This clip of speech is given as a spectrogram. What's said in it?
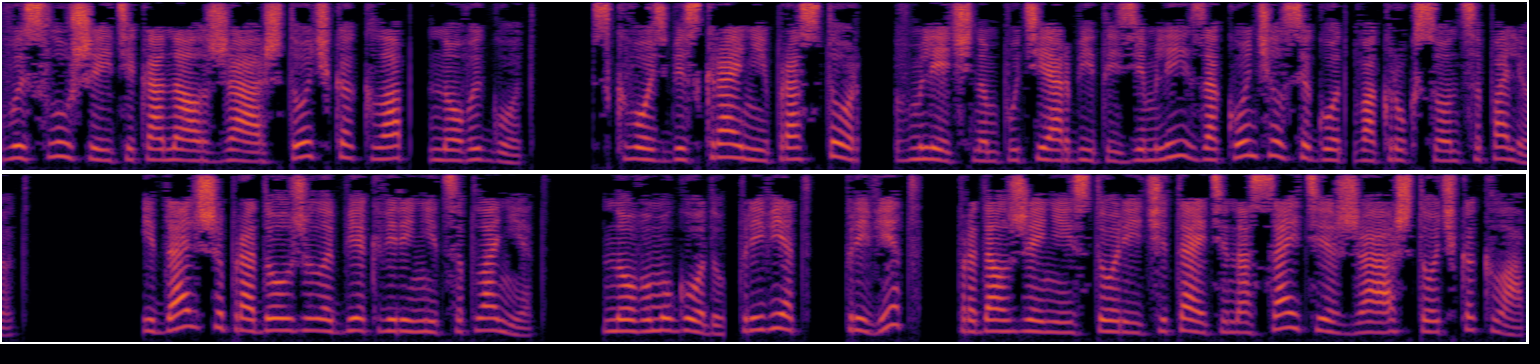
Вы слушаете канал Жааш.Клаб Новый год. Сквозь бескрайний простор, в Млечном пути орбиты Земли закончился год вокруг Солнца полет. И дальше продолжила бег вереница планет. Новому году, привет, привет, продолжение истории читайте на сайте жааш.клаб.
